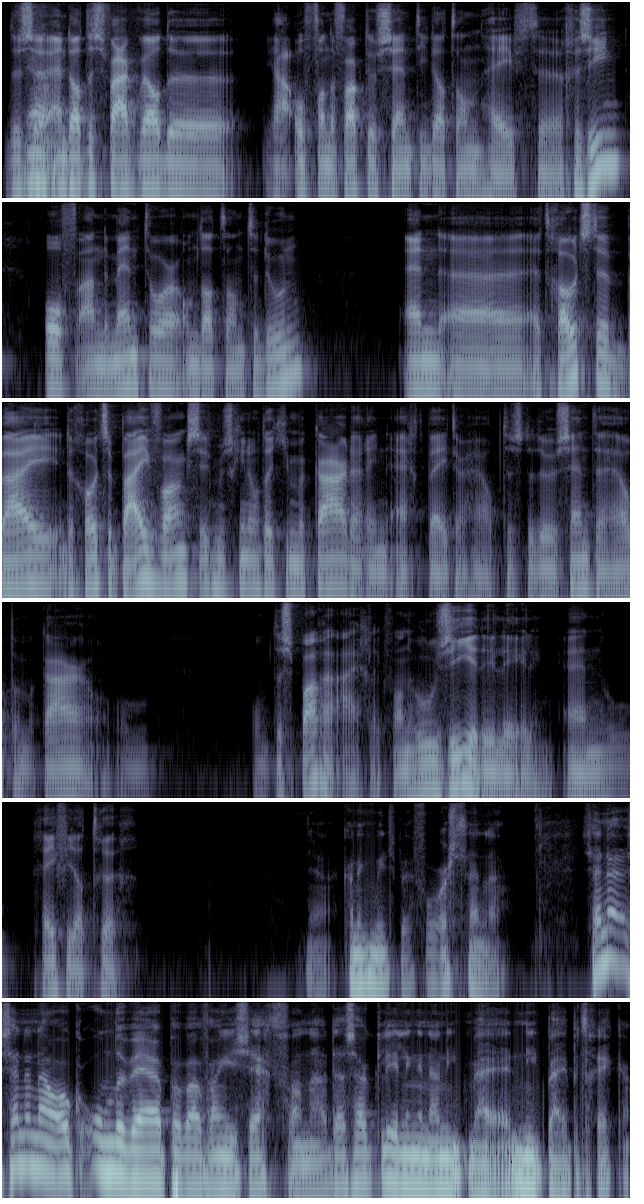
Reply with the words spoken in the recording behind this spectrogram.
dus, Ja. en dat is vaak wel de, ja, of van de vakdocent die dat dan heeft gezien, of aan de mentor om dat dan te doen. En eh, het grootste bij, de grootste bijvangst is misschien nog dat je elkaar daarin echt beter helpt. Dus de docenten helpen elkaar om, om te sparren eigenlijk. Van hoe zie je die leerling en hoe geef je dat terug? Ja, kan ik me iets bij voorstellen. Zijn er, zijn er nou ook onderwerpen waarvan je zegt van, nou, daar zou ik leerlingen nou niet bij, niet bij betrekken?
